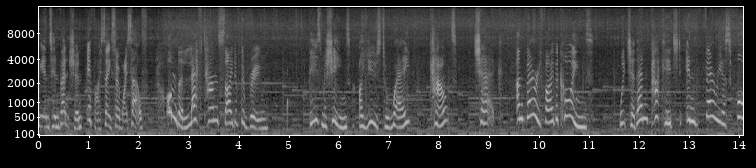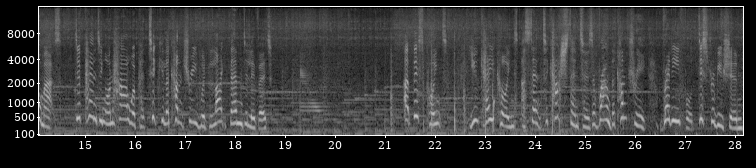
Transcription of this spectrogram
brilliant invention, if I say so myself, on the left-hand side of the room. These machines are used to weigh, count, check and verify the coins, which are then packaged in various formats depending on how a particular country would like them delivered. At this point, UK coins are sent to cash centres around the country, ready for distribution.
